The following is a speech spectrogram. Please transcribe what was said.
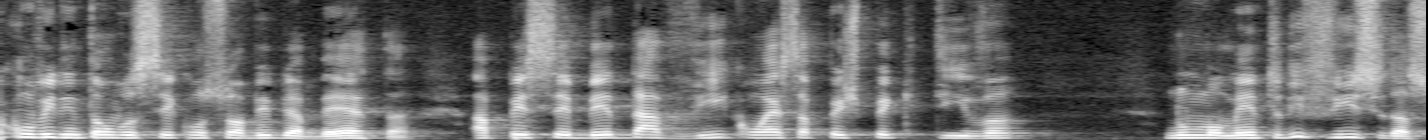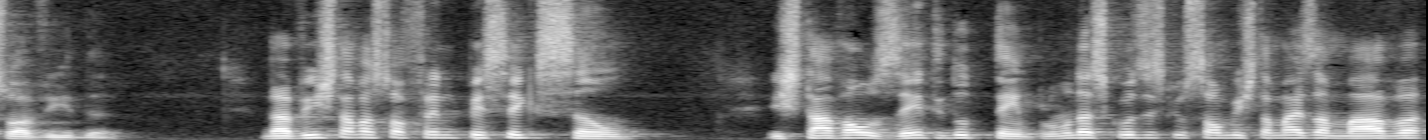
Eu convido então você, com sua Bíblia aberta, a perceber Davi com essa perspectiva num momento difícil da sua vida. Davi estava sofrendo perseguição, estava ausente do templo. Uma das coisas que o salmista mais amava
